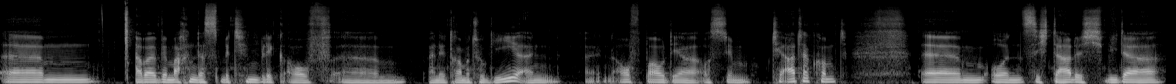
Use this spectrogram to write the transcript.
Ähm, aber wir machen das mit Hinblick auf ähm, eine Dramaturgie, ein, ein Aufbau, der aus dem Theater kommt ähm, und sich dadurch wieder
